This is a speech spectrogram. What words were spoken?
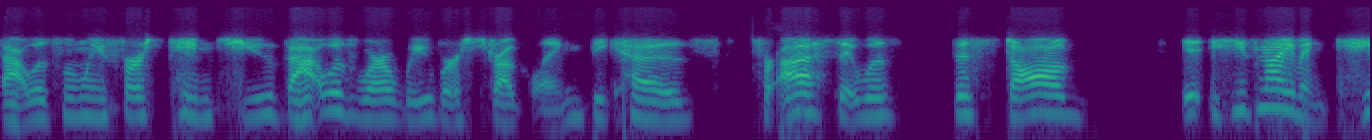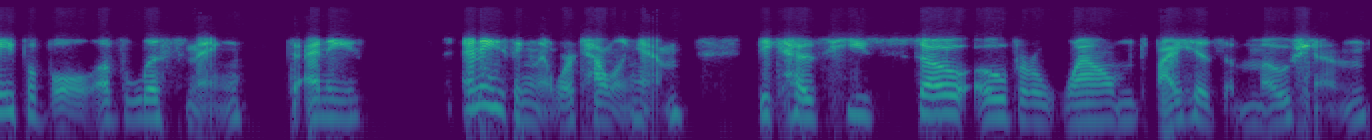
that was when we first came to you, that was where we were struggling because for us, it was this dog, it, he's not even capable of listening to any anything that we're telling him because he's so overwhelmed by his emotions.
